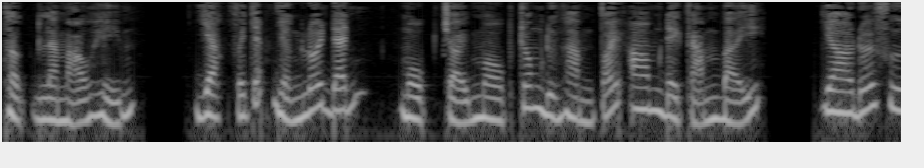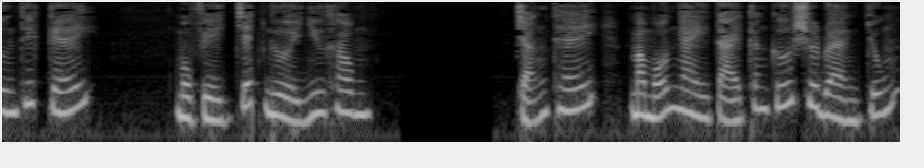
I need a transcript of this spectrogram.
Thật là mạo hiểm. Giặc phải chấp nhận lối đánh, một trọi một trong đường hầm tối om đầy cạm bẫy, do đối phương thiết kế. Một việc chết người như không. Chẳng thế mà mỗi ngày tại căn cứ sư đoàn chúng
